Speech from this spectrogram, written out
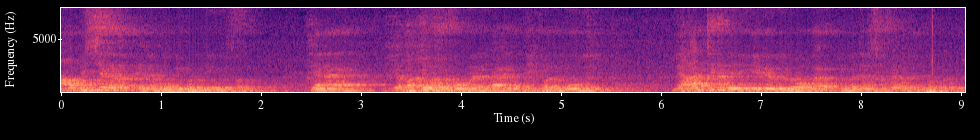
ആവശ്യകത എന്നെ ബോധ്യപ്പെടുത്തിയ ഒരു സ്വന്തം ഞാൻ പത്ത് വർഷം മുമ്പ് രണ്ടായിരത്തി പതിമൂന്നിൽ ലാറ്റിൻ അമേരിക്കയിലെ ഒരു ലോക യുവജന സമ്മേളനത്തിൽ പങ്കെടുത്തു.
